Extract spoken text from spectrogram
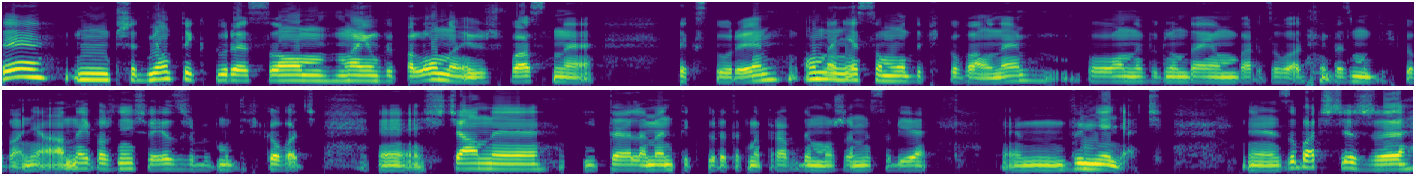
Te mm, przedmioty, które są, mają wypalone już własne tekstury, one nie są modyfikowalne, bo one wyglądają bardzo ładnie bez modyfikowania, a najważniejsze jest, żeby modyfikować e, ściany i te elementy, które tak naprawdę możemy sobie wymieniać. E, Zobaczcie, że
